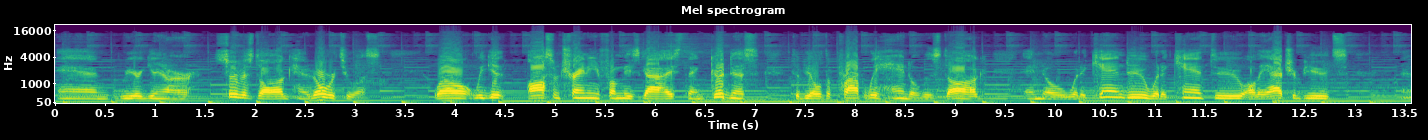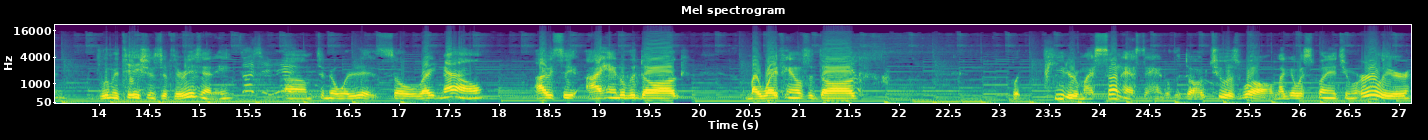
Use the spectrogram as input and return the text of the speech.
and we are getting our service dog handed over to us. Well, we get awesome training from these guys, thank goodness, to be able to properly handle this dog and know what it can do, what it can't do, all the attributes limitations if there is any, um, to know what it is. So right now, obviously I handle the dog, my wife handles the dog, but Peter, my son, has to handle the dog too as well. Like I was explaining to him earlier,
